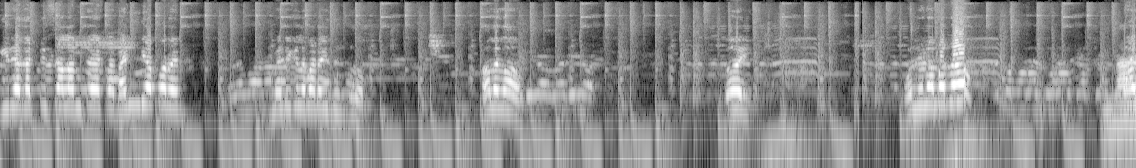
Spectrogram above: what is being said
গিরা কাটতে চালান তো একটা ভাঙ্গিয়া পরে মেডিকেলে পাঠাই দিন পুরো ভালো গাও ওই অন্য নাম্বার দাও। নাই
